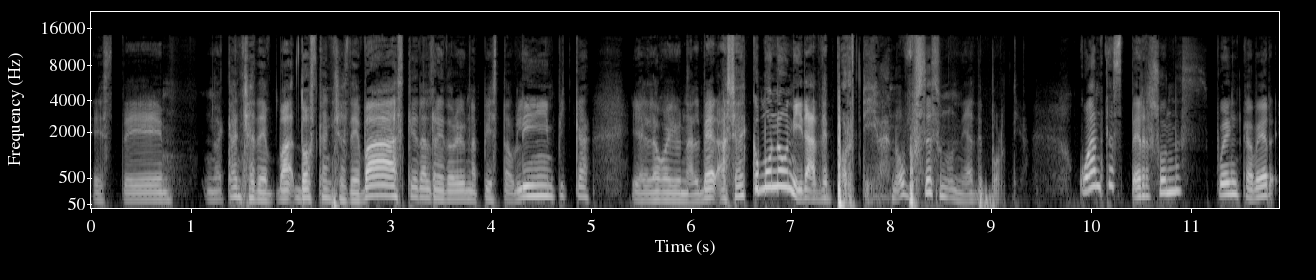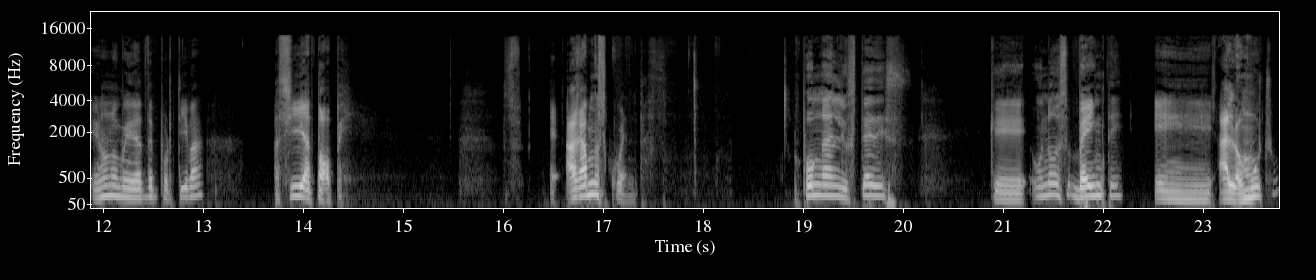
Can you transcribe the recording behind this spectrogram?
este, una cancha de dos canchas de básquet, alrededor hay una pista olímpica, y luego hay un albergue, o sea, es como una unidad deportiva, ¿no? Pues es una unidad deportiva. ¿Cuántas personas pueden caber en una unidad deportiva así a tope? Hagamos cuentas. Pónganle ustedes que unos 20 eh, a lo mucho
